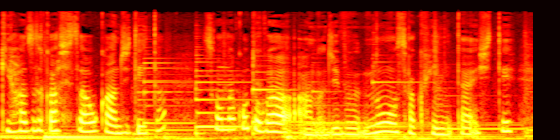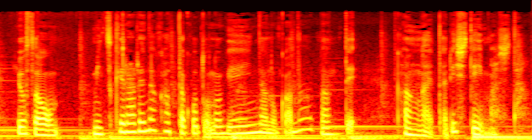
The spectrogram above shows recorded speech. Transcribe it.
気恥ずかしさを感じていたそんなことがあの自分の作品に対して良さを見つけられなかったことの原因なのかななんて考えたりしていました。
